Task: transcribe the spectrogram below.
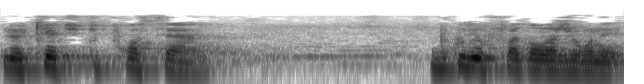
lequel tu te prosternes beaucoup de fois dans la journée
